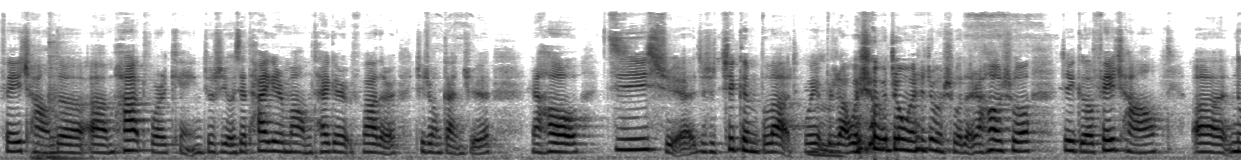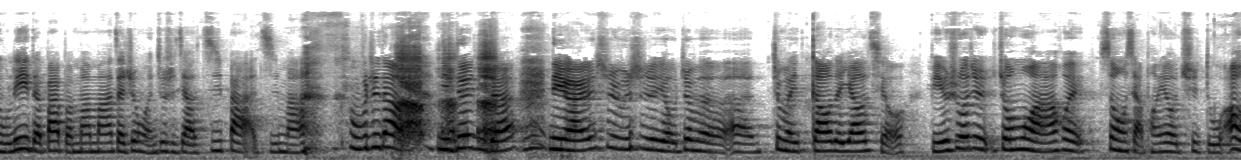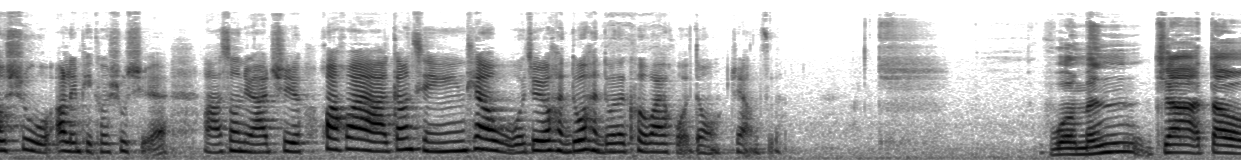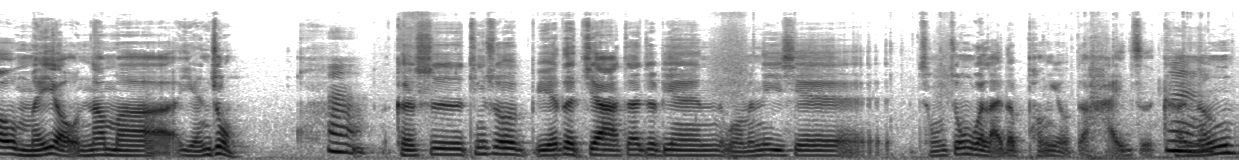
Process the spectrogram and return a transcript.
非常的嗯、hardworking，就是有些 tiger mom、tiger father 这种感觉。然后鸡血就是 chicken blood，我也不知道为什么中文是这么说的。然后说这个非常呃努力的爸爸妈妈，在中文就是叫鸡爸、鸡妈。我不知道你对你的女儿是不是有这么呃这么高的要求？比如说，这周末啊，会送小朋友去读奥数、奥林匹克数学啊，送女儿去画画啊、钢琴、跳舞，就有很多很多的课外活动这样子。我们家倒没有那么严重，嗯。可是听说别的家在这边，我们的一些从中国来的朋友的孩子，可能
